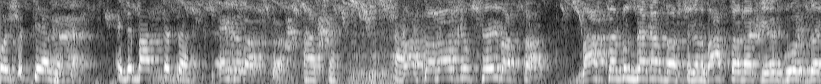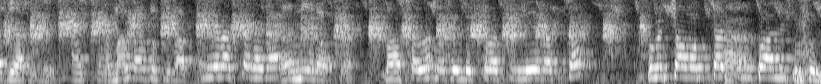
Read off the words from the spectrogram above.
পঁয়ষট্টি হাজার? হ্যাঁ। এই যে বাচ্চাটা? এই যে বাচ্চা। আচ্ছা। বাচ্চাটা সেই বাচ্চা। বাচ্চাটুক দেখা দশ টাকা। বাচ্চাটা কি? গোদ দেখি আসছে আচ্ছা। মাথা তো কি বাচ্চা? মেয়ে বাচ্চা কাকা? হ্যাঁ, মেয়ে বাচ্চা। মার্শাল্লাহ দেখতে পাচ্ছেন মেয়ে বাচ্চা। খুবই চমৎকার হ্যাঁ। Quality full.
